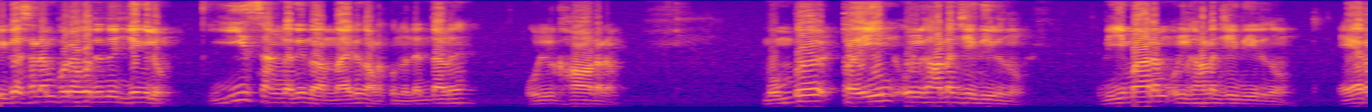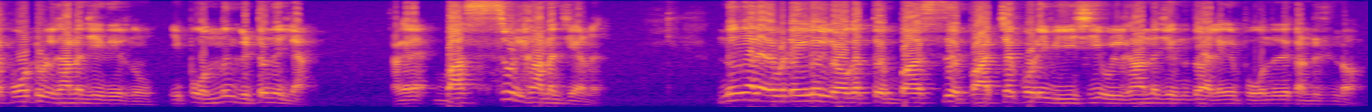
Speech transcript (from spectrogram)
വികസനം പുരോഗതി ഒന്നും ഇല്ലെങ്കിലും ഈ സംഗതി നന്നായിട്ട് നടക്കുന്നുണ്ട്. എന്താണ്? ഉദ്ഘാടനം. മുമ്പ് ട്രെയിൻ ഉദ്ഘാടനം ചെയ്തിരുന്നു. വിമാനം ഉദ്ഘാടനം ചെയ്തിരുന്നു. എയർപോർട്ട് ഉദ്ഘാടനം ചെയ്തിരുന്നു. ഇപ്പൊ ഒന്നും കിട്ടുന്നില്ല. അങ്ങനെ ബസ് ഉദ്ഘാടനം ചെയ്യാണ്. നിങ്ങൾ എവിടെയെങ്കിലും ലോകത്ത് ബസ് പച്ചക്കൊടി വീശി ഉദ്ഘാടനം ചെയ്യുന്നതോ അല്ലെങ്കിൽ പോകുന്നത് കണ്ടിട്ടുണ്ടോ?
